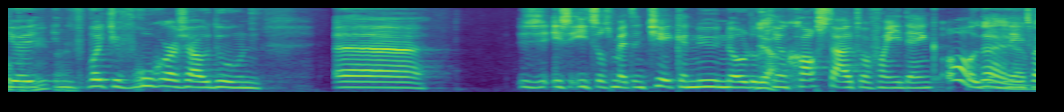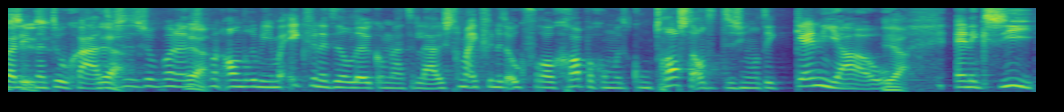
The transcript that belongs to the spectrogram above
je, ik niet, nee. wat je vroeger zou doen. Uh, is, is iets als met een chick en nu nodig Ja. je een gast uit waarvan je denkt, oh, ik ben Nee, benieuwd ja, waar dit naartoe gaat. Ja. Dus het is op een, het is Ja. op een andere manier. Maar ik vind het heel leuk om naar te luisteren. Maar ik vind het ook vooral grappig om het contrast altijd te zien, want ik ken jou. En ik zie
